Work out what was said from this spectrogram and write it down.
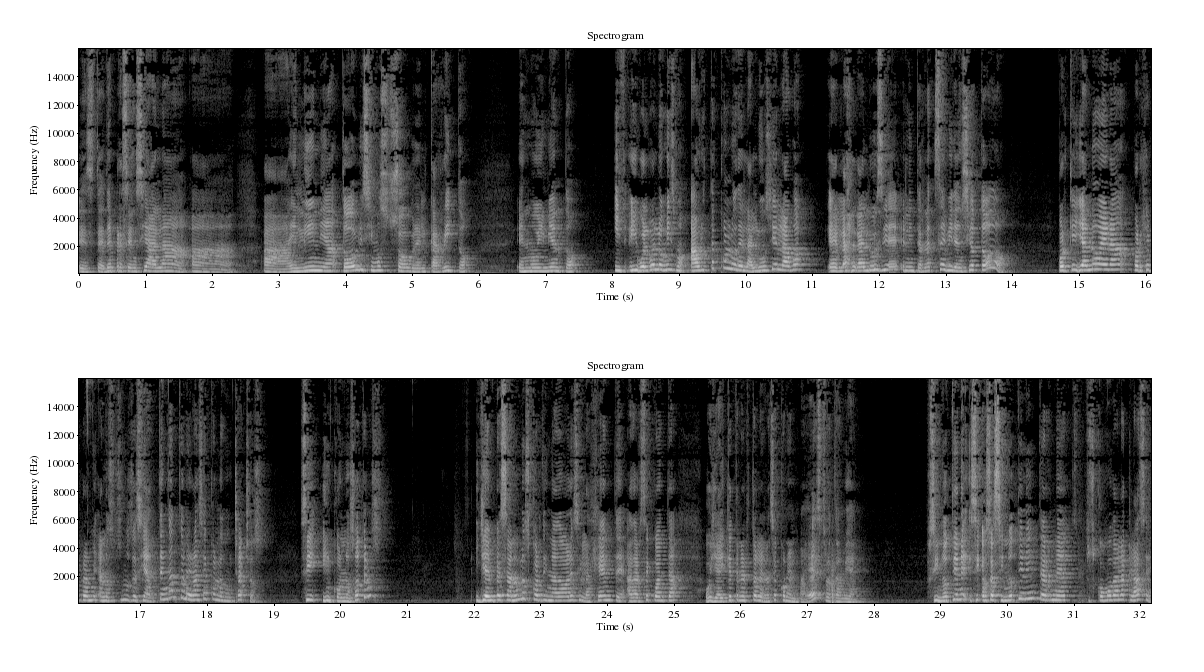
este, de presencial a en línea, todo lo hicimos sobre el carrito, en movimiento. Y, vuelvo a lo mismo, ahorita con lo de la luz y el agua, eh, la, luz y el internet se evidenció todo. Porque ya no era, por ejemplo, a, nosotros nos decían, tengan tolerancia con los muchachos. Sí, y con nosotros. Y ya empezaron los coordinadores y la gente a darse cuenta, oye, hay que tener tolerancia con el maestro también. Si no tiene, o sea, si no tiene internet, pues ¿cómo da la clase?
